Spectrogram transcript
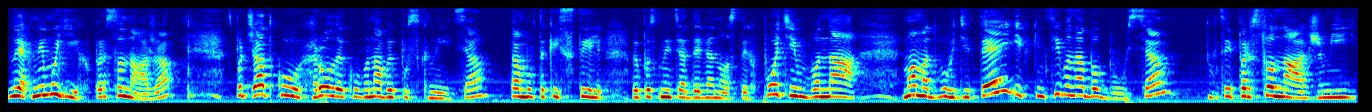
ну як не моїх персонажа. Спочатку ролику вона випускниця. Там був такий стиль випускниця 90-х. Потім вона мама двох дітей, і в кінці вона бабуся. Цей персонаж мій.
